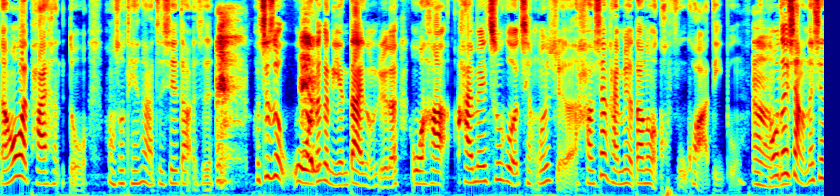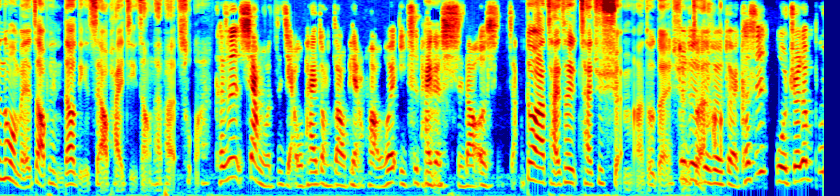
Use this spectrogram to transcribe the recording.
然后会拍很多，我说天哪，这些到底是，就是我那个年代总觉得我还还没出国前，我就觉得好像还没有到那么浮夸的地步。嗯，我在想那些那么美的照片，你到底是要拍几张才拍得出来？可是像我自己啊，我拍这种照片的话，我会一次拍个嗯十到二十张。对啊，才才才去选嘛，对不对？对对选。对对对，可是我觉得不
